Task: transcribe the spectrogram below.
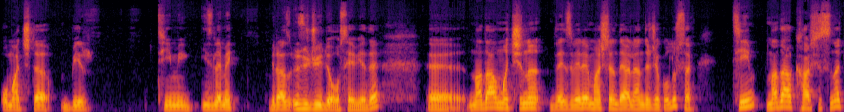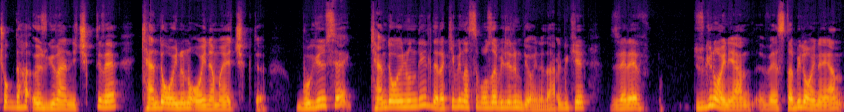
o maçta bir team'i izlemek biraz üzücüydü o seviyede e, Nadal maçını ve Zverev maçlarını değerlendirecek olursak team Nadal karşısına çok daha özgüvenli çıktı ve kendi oyununu oynamaya çıktı. Bugünse kendi oyunun değil de rakibi nasıl bozabilirim diye oynadı. Halbuki Zverev düzgün oynayan ve stabil oynayan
